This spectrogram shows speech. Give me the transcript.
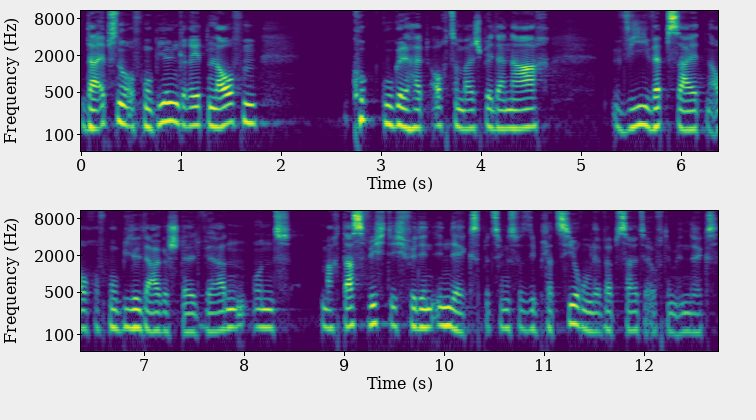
Da Apps nur auf mobilen Geräten laufen, guckt Google halt auch zum Beispiel danach, wie Webseiten auch auf mobil dargestellt werden und macht das wichtig für den Index bzw. die Platzierung der Webseite auf dem Index.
